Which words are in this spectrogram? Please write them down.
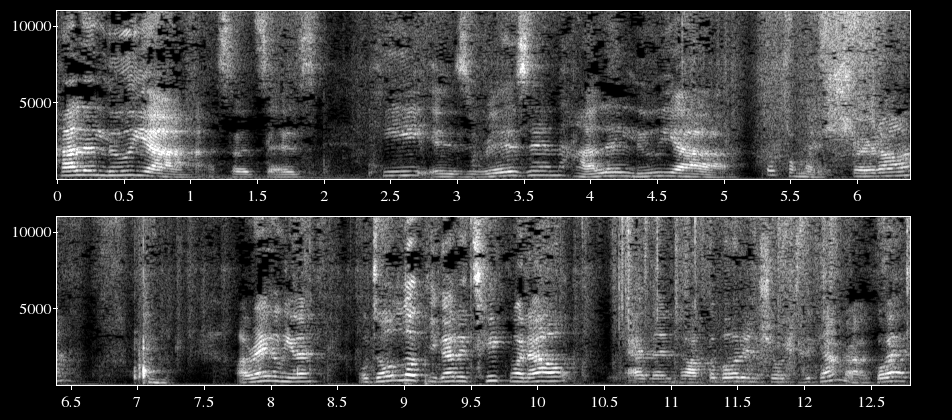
Hallelujah. So it says, He is risen. Hallelujah. Put my shirt on. All right, Alina. Well, don't look. You got to take one out and then talk about it and show it to the camera. Go ahead.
